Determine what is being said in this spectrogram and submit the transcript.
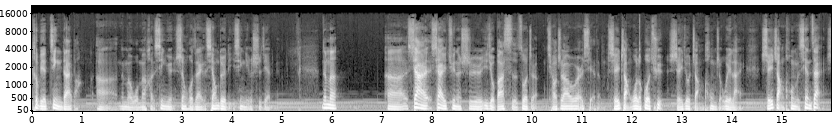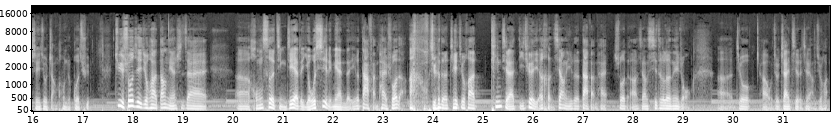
特别近代吧啊，那么我们很幸运生活在一个相对理性的一个世界里面，那么。呃，下下一句呢是一九八四作者乔治奥威尔写的：“谁掌握了过去，谁就掌控着未来；谁掌控了现在，谁就掌控着过去。”据说这句话当年是在呃《红色警戒》的游戏里面的一个大反派说的啊。我觉得这句话听起来的确也很像一个大反派说的啊，像希特勒那种。呃，就啊，我就摘记了这两句话。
